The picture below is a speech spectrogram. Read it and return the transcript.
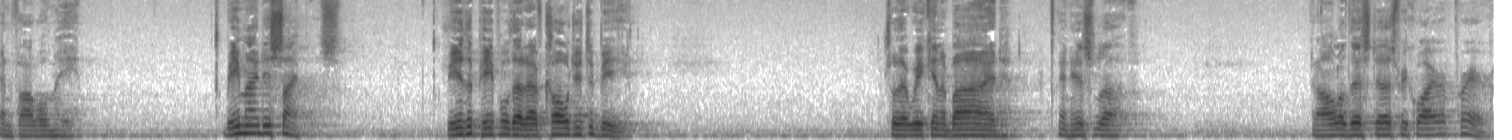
and follow me. Be my disciples. Be the people that I've called you to be so that we can abide in His love. And all of this does require prayer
